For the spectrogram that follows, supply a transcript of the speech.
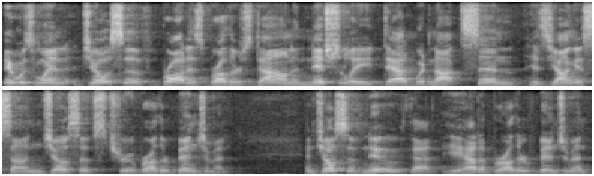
It was when Joseph brought his brothers down. Initially, dad would not send his youngest son, Joseph's true brother, Benjamin. And Joseph knew that he had a brother, Benjamin.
